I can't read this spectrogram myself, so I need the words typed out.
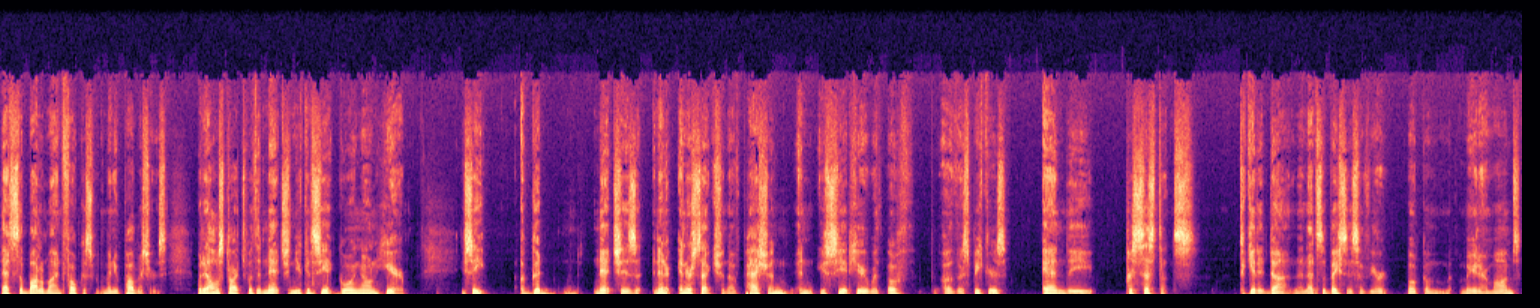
that's the bottom line focus with many publishers. But it all starts with a niche, and you can see it going on here. You see, a good niche is an inter- intersection of passion, and you see it here with both of the speakers, and the persistence to get it done. And that's the basis of your book, um, Millionaire Moms,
